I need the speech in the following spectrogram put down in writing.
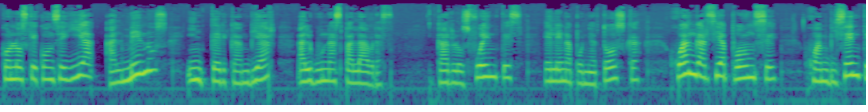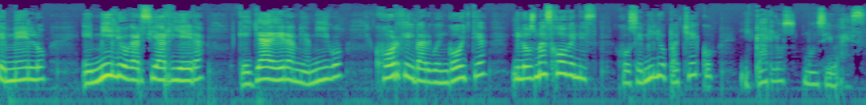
con los que conseguía al menos intercambiar algunas palabras. Carlos Fuentes, Elena Poniatowska, Juan García Ponce, Juan Vicente Melo, Emilio García Riera, que ya era mi amigo, Jorge Ibargüengoitia y los más jóvenes, José Emilio Pacheco y Carlos Monsiváis.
